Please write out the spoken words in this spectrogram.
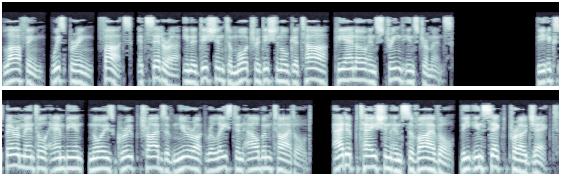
laughing, whispering, farts, etc. in addition to more traditional guitar, piano and stringed instruments. The experimental ambient, noise group Tribes of Neurot released an album titled, "'Adaptation and Survival – The Insect Project'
